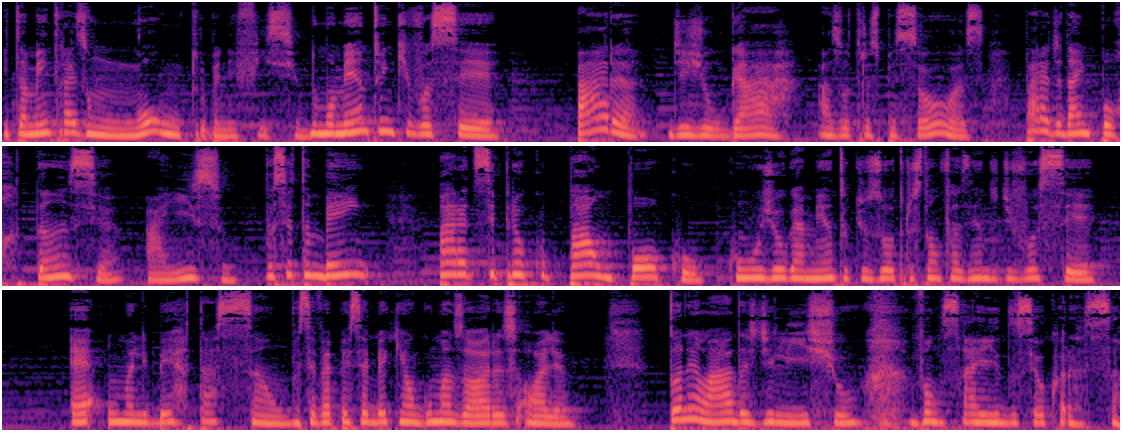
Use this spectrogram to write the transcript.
e também traz um outro benefício. No momento em que você para de julgar as outras pessoas, para de dar importância a isso, você também para de se preocupar um pouco com o julgamento que os outros estão fazendo de você. É uma libertação. Você vai perceber que em algumas horas, olha, toneladas de lixo vão sair do seu coração.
